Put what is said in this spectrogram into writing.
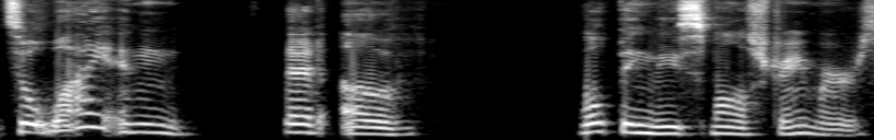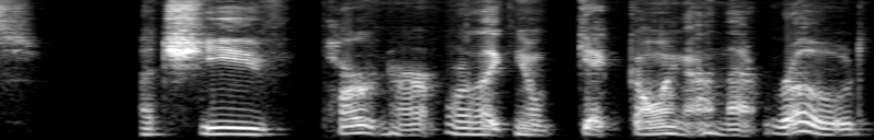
So, why instead of helping these small streamers achieve partner or like, you know, get going on that road,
